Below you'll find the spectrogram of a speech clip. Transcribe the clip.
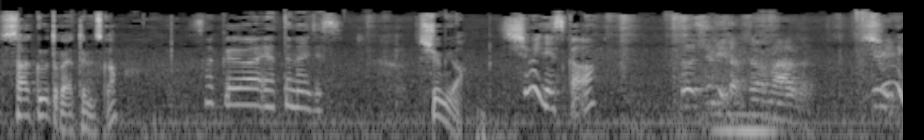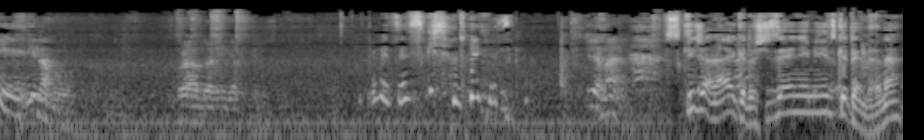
サークルとかやってるんですか？サークルはやってないです。趣味は？趣味ですか？そう趣味たくさんあるから趣味？好きなものブランド品が好き別に好きじゃないですか。好きじゃない。の好きじゃないけど自然に身につけてんだよね。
